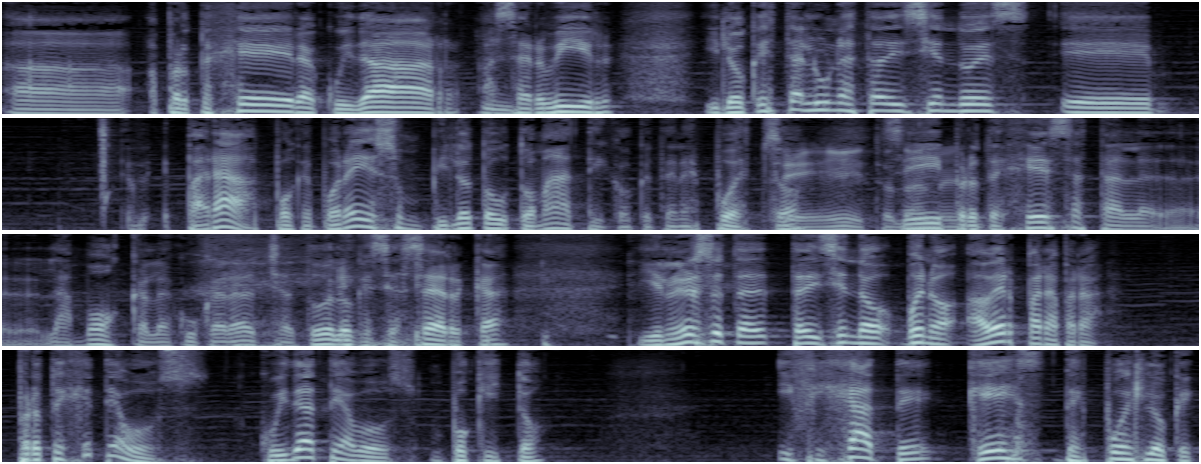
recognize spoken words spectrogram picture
a, a proteger, a cuidar, Mm. a servir. Y lo que esta luna está diciendo es, eh, pará, porque por ahí es un piloto automático que tenés puesto. Sí, totalmente. protegés hasta la- las moscas, la cucaracha, todo lo que se acerca. Y el universo está, está diciendo, bueno, a ver, para, para, protegete a vos, cuídate a vos un poquito y fíjate qué es después lo que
